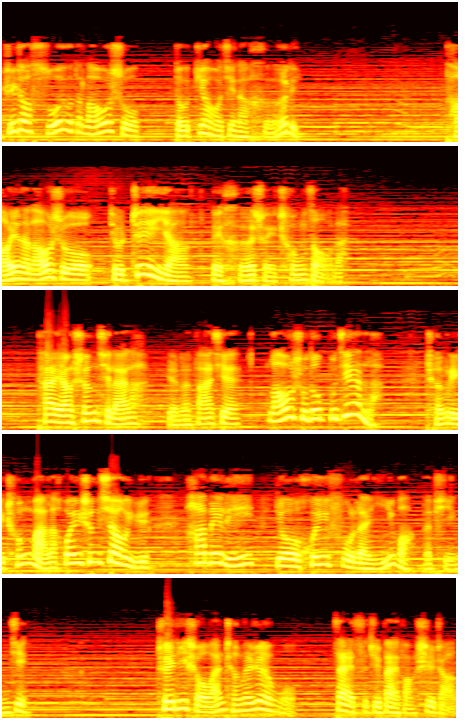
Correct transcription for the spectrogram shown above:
直到所有的老鼠都掉进了河里。讨厌的老鼠就这样被河水冲走了。太阳升起来了，人们发现老鼠都不见了，城里充满了欢声笑语，哈梅林又恢复了以往的平静。吹笛手完成了任务，再次去拜访市长，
